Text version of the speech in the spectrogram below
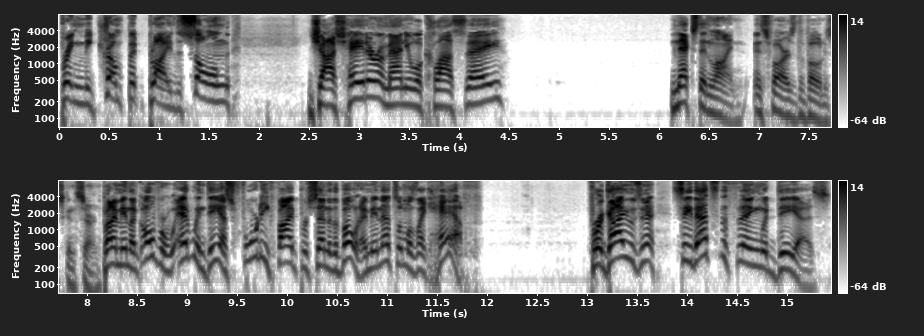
Bring me trumpet, play the song. Josh Hader, Emmanuel Clase, next in line as far as the vote is concerned. But I mean, like over Edwin Diaz, 45% of the vote. I mean, that's almost like half. For a guy who's see, that's the thing with Diaz.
